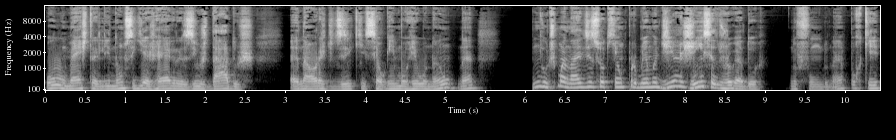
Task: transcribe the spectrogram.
ou o mestre ali não seguia as regras e os dados é, na hora de dizer que se alguém morreu ou não, né? Em última análise, isso aqui é um problema de agência do jogador, no fundo, né? Porque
